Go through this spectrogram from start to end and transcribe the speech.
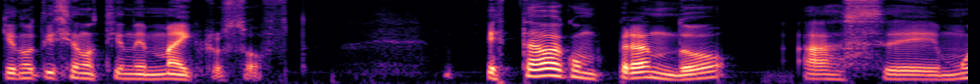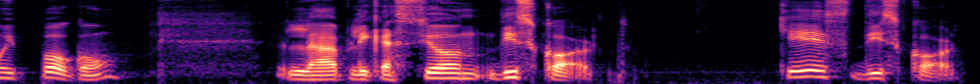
¿Qué noticia nos tiene Microsoft? Estaba comprando hace muy poco la aplicación Discord. ¿Qué es Discord?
